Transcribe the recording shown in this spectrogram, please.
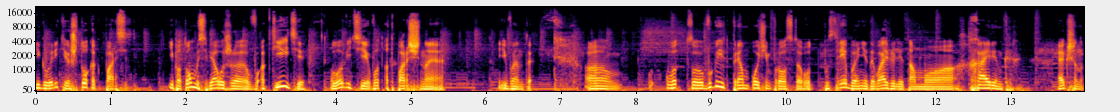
и говорите, что как парсить. И потом у себя уже в Activity ловите вот отпаршенные event ы. А, вот выглядит прям очень просто. Вот быстрее бы они добавили там hiring action,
